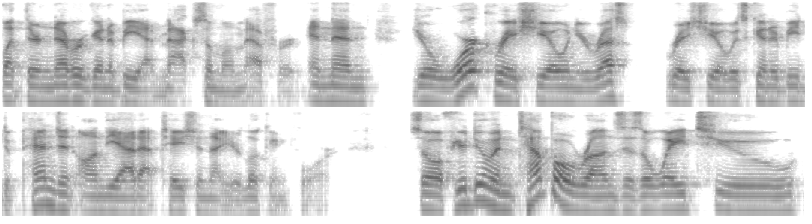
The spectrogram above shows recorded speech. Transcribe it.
but they're never going to be at maximum effort. And then your work ratio and your rest ratio is going to be dependent on the adaptation that you're looking for. So if you're doing tempo runs as a way to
